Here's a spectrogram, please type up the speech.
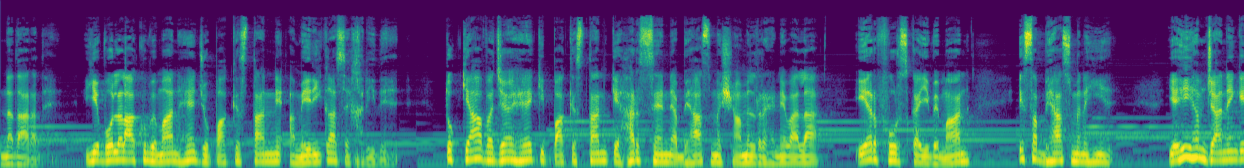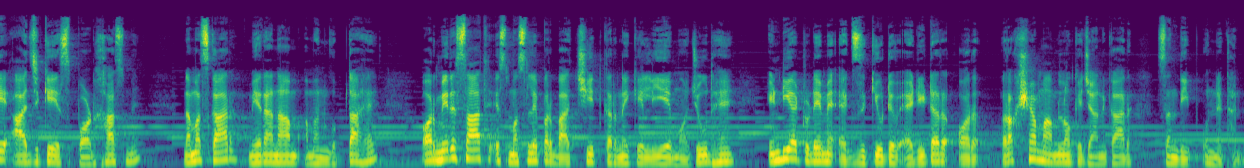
नदारद है। ये वो लड़ाकू विमान है जो पाकिस्तान ने अमेरिका से खरीदे हैं। तो क्या वजह है कि पाकिस्तान के हर सैन्य अभ्यास में शामिल रहने वाला एयरफोर्स का ये विमान इस अभ्यास में नहीं है? यही हम जानेंगे आज के इस पॉडकास्ट में। नमस्कार, मेरा नाम अमन गुप्ता है और मेरे साथ इस मसले पर बातचीत करने के लिए मौजूद हैं इंडिया टुडे में एग्जीक्यूटिव एडिटर और रक्षा मामलों के जानकार संदीप उन्नथन।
